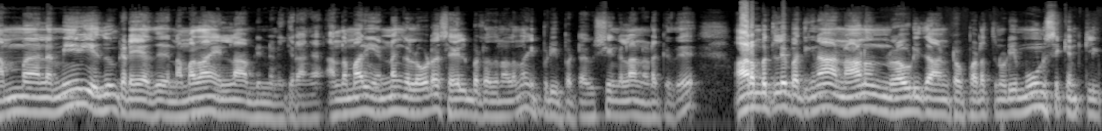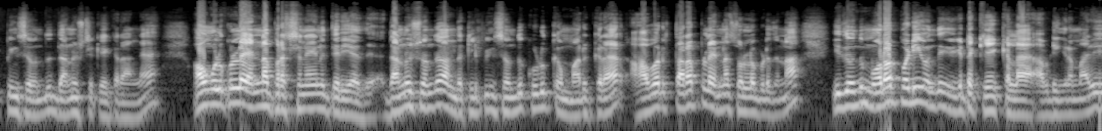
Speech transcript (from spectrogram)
நம்மளை மீறி எதுவும் கிடையாது நம்ம தான் எல்லாம் அப்படின்னு நினைக்கிறாங்க. அந்த மாதிரி எண்ணங்களோடு செயல்படுறதுனால தான் இப்படிப்பட்ட விஷயங்கள்லாம் நடக்குது. ஆரம்பத்திலே பார்த்தீங்கன்னா நானும் ரவுடிதான்ற படத்தினுடைய மூணு செகண்ட் கிளிப்பிங்ஸை வந்து தனுஷ்ட்டு கேட்குறாங்க அவங்களுக்குள்ள என்ன பிரச்சனைன்னு தெரியாது. தனுஷ் வந்து அந்த கிளிப்பிங்ஸ் வந்து கொடுக்க மறுக்கிறார். அவர் தரப்பில் என்ன சொல்லப்படுதுன்னா இது வந்து முறைப்படி வந்து எங்ககிட்ட கேட்கல அப்படிங்கிற மாதிரி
